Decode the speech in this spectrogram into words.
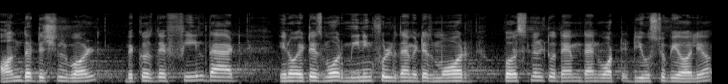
on the digital world because they feel that you know, it is more meaningful to them, it is more personal to them than what it used to be earlier.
